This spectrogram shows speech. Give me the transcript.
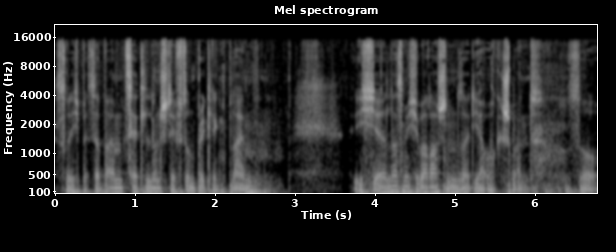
soll ich besser beim Zettel und Stift und Bricklink bleiben. Ich äh, lasse mich überraschen, seid ihr auch gespannt. So.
